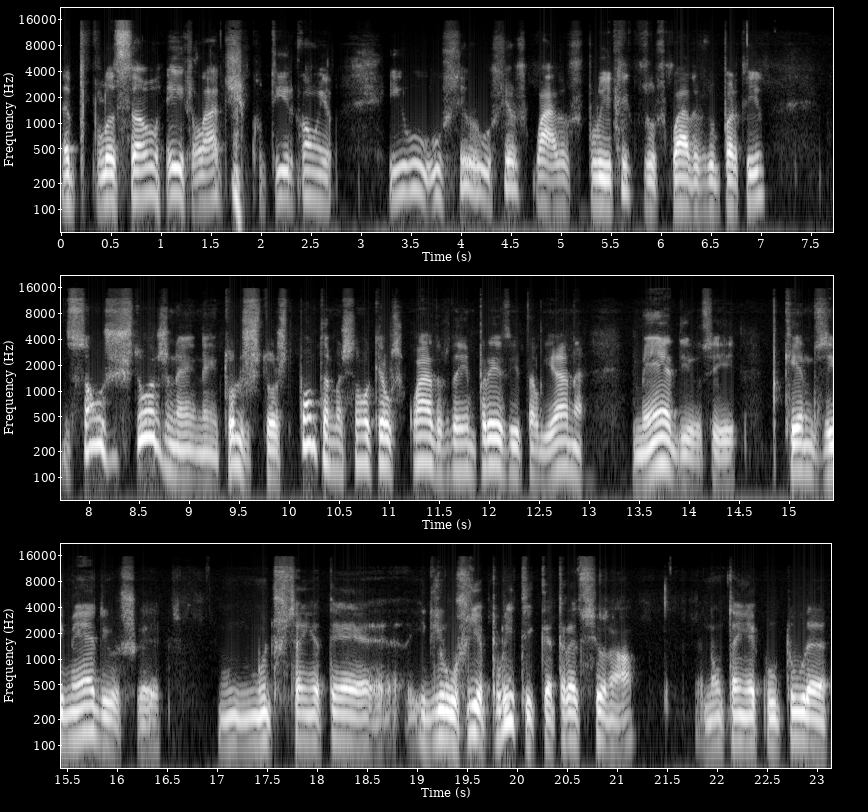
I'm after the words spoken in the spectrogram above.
a população a ir lá discutir com ele. E o, o seu, os seus quadros políticos, os quadros do partido, são os gestores, nem, nem todos os gestores de ponta, mas são aqueles quadros da empresa italiana, médios e pequenos e médios, eh, muitos têm até ideologia política tradicional, não tem a cultura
